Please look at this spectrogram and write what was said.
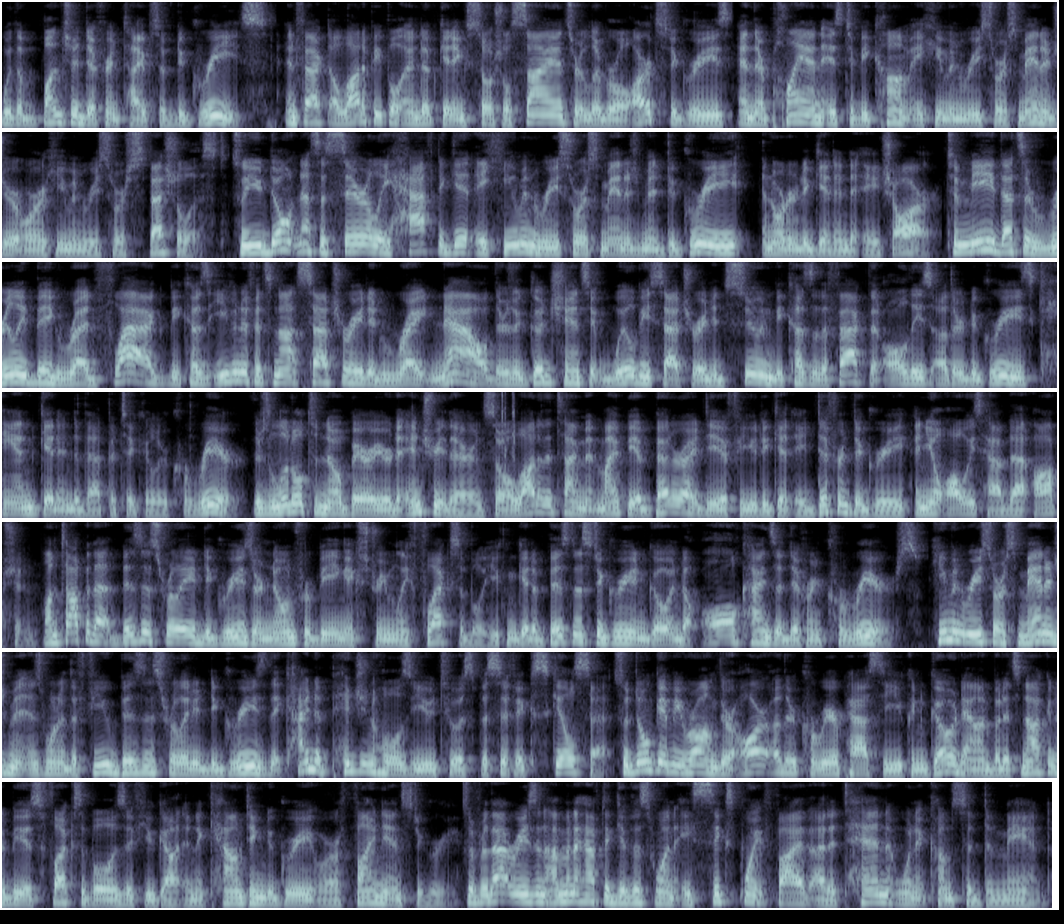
with a bunch of different types of degrees. In fact, a lot of people end up getting social science or liberal arts degrees and their plan is to become a human resource manager or a human resource specialist. So you don't necessarily have to get a human resource management degree in order to get into HR. To me, that's a really big red flag because even if it's not saturated right now, there's a good chance it will be saturated soon because of the fact that all these other degrees can get into that particular career. There's little to no barrier to entry entry there. And so a lot of the time it might be a better idea for you to get a different degree and you'll always have that option. On top of that, business related degrees are known for being extremely flexible. You can get a business degree and go into all kinds of different careers. Human resource management is one of the few business related degrees that kind of pigeonholes you to a specific skill set. So don't get me wrong, there are other career paths that you can go down, but it's not going to be as flexible as if you got an accounting degree or a finance degree. So for that reason, I'm going to have to give this one a 6.5 out of 10 when it comes to demand.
